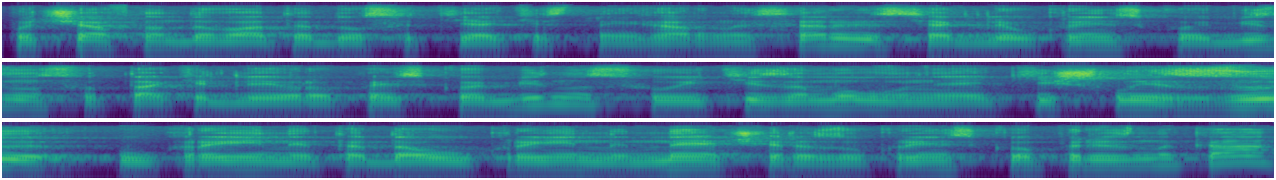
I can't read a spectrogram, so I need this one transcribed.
почав надавати досить якісний і гарний сервіс як для українського бізнесу, так і для європейського бізнесу. І ті замовлення, які йшли з України та до України не через українського перевізника,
